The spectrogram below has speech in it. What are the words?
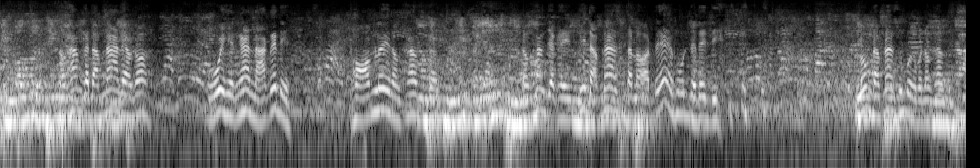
เป็นบ่เกิดเพลงน้องข้ามกระดำหน้าแล้วเนาะโอ้ยเห็นงานหนักเลยดิผอมเลยน้องข้ามเอาคไปรับคุณนิดไปเรื่อยๆน้องข้ามอยากให้พี่ดำหน้าตลอดเด้หุ่นจะได้ดีลงดำหน้าซุมือบ่น้องข้ามเจ้า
